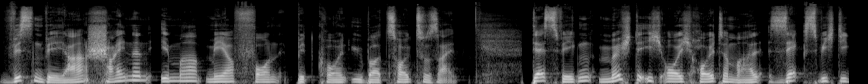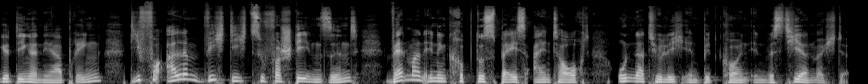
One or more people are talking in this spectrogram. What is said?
wissen wir ja, scheinen immer mehr von Bitcoin überzeugt zu sein. Deswegen möchte ich euch heute mal sechs wichtige Dinge näher bringen, die vor allem wichtig zu verstehen sind, wenn man in den Crypto-Space eintaucht und natürlich in Bitcoin investieren möchte.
